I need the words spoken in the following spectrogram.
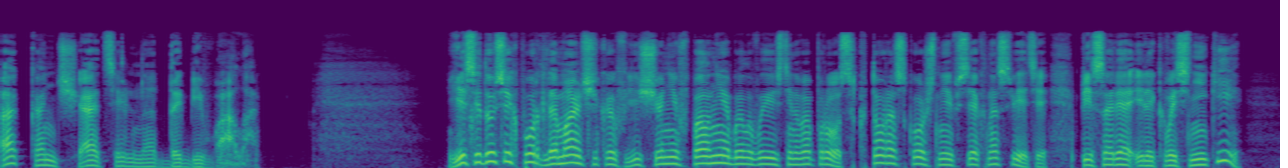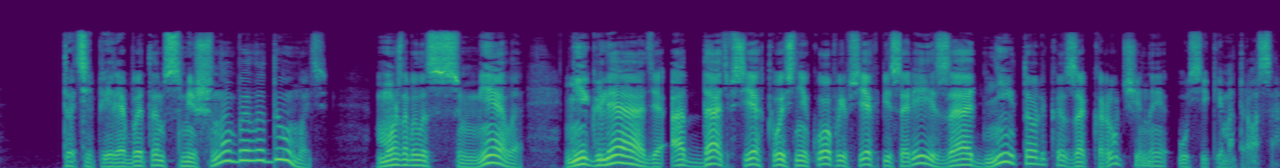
окончательно добивало. Если до сих пор для мальчиков еще не вполне был выяснен вопрос, кто роскошнее всех на свете, писаря или квасники, то теперь об этом смешно было думать. Можно было смело, не глядя, отдать всех квасников и всех писарей за одни только закрученные усики матроса.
